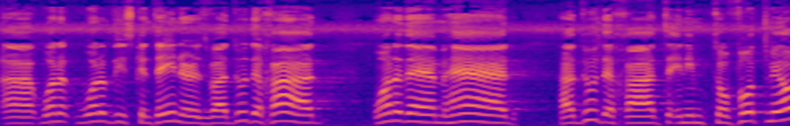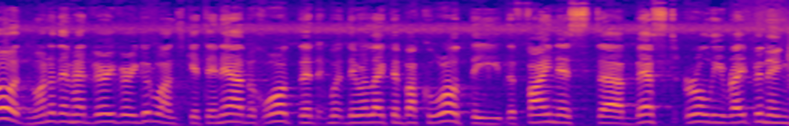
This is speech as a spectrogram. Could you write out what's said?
uh, one of one of these containers, Vadud Echad, one of them had Hadud Echad Te'inim Tovot Meod. One of them had very very good ones. That they were like the Bakurot, the the finest, uh, best early ripening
